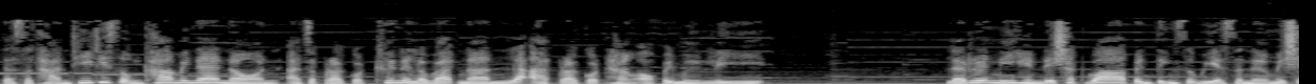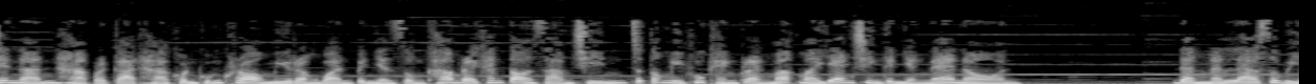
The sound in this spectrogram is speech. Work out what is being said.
แต่สถานที่ที่ส่งข้ามไม่แน่นอน อาจจะปรากฏขึ้นในละแวกนั้น และอาจปรากฏห่างออกไปหมื่นลี้ และเรื่องนี้เห็นได้ชัดว่าเป็นติงเสวียเสนอไม่เช่นนั้น หากประกาศหาคนคุ้มครองมีรางวัลเป็นยันส่งข้ามไร้ขั้นตอนสามชิ้น จะต้องมีผู้แข็งแกร่งมากมายแย่งชิงกันอย่างแน่นอน ดังนั้นแล้วสวี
